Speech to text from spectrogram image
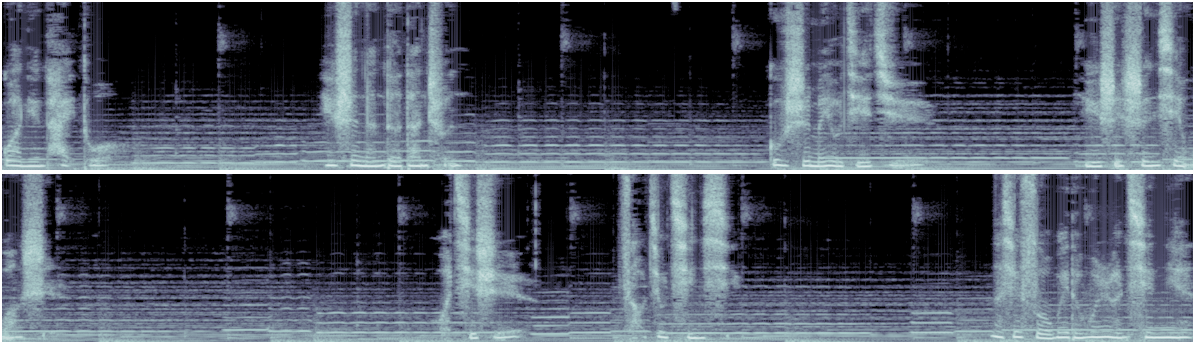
挂念太多，于是难得单纯。故事没有结局，于是深陷往事。我其实早就清醒，那些所谓的温软牵念、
